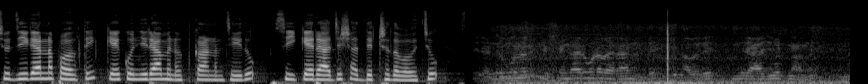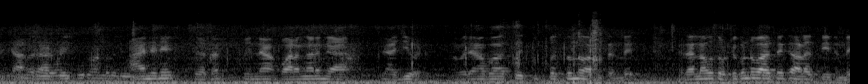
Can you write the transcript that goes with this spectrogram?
ശുചീകരണ പ്രവൃത്തി കെ കുഞ്ഞിരാമൻ ഉദ്ഘാടനം ചെയ്തു. സി കെ രാജേഷ് അധ്യക്ഷത വഹിച്ചു രണ്ട് മൂന്ന് മിഷൻകാരും കൂടെ വരാനുണ്ട് അവർ ഇന്ന് ഇന്ന് ചേട്ടൻ പിന്നെ പാലങ്ങാനം രാ രാജീവേട്ടൻ. അവർ ആ ഭാഗത്ത് ഇപ്പത്തെന്ന് പറഞ്ഞിട്ടുണ്ട് അതെല്ലാം തൊട്ടിക്കൊണ്ട് ഭാഗത്തേക്ക് ആളെത്തിയിട്ടുണ്ട്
